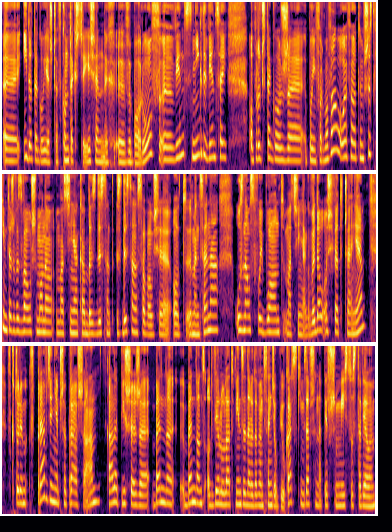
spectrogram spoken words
e, i do tego jeszcze w kontekście jesiennych e, wyborów, więc nigdy więcej oprócz tego, że poinformowało UEFA o tym wszystkim, też wezwało Szymona Marciniaka, by zdystansował się od Mencena, uznał swój błąd, Marciniak wydał oświadczenie, w którym wprawdzie nie przeprasza, ale pisze, że będąc od wielu lat międzynarodowym sędzią piłkarskim, zawsze na pierwszym miejscu stawiałem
